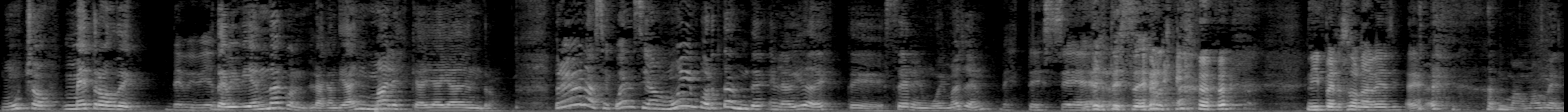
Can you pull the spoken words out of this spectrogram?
muchos metros de De vivienda. de vivienda con la cantidad de animales que hay ahí adentro. Pero hay una secuencia muy importante en la vida de este ser en Guaymallén. De este ser. De este ser. Ni persona, decía. Mamá mía.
